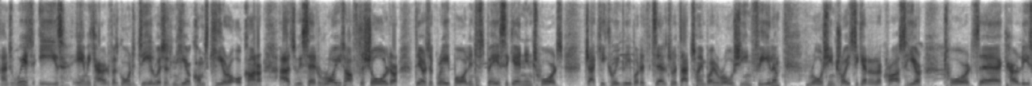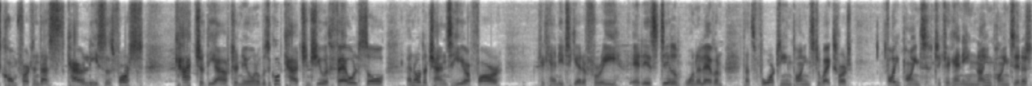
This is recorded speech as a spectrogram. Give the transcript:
And with ease, Amy Cardiff is going to deal with it. And here comes Kira O'Connor, as we said, right off the shoulder. There's a great ball into space again in towards Jackie Quigley, but it's dealt with that time by Roisin Phelan. Roisin tries to get it across here towards uh, Carolise Comfort, and that's Carolise's first catch of the afternoon. It was a good catch, and she was fouled, so another chance here for Kilkenny to get a free. It is still 111. That's 14 points to Wexford. Five points to Kilkenny, nine points in it.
